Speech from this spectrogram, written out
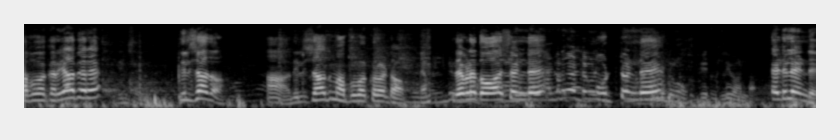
അബൂബക്കർ. ആ ഇയാളെ പേര്? ദിൽഷാദോ? ആ ദിൽഷാദും അബൂബക്കറും കേട്ടോ ഇതെവിടെ ദോശ ഉണ്ട് പുട്ടുണ്ട് ഇഡ്ഡലി ഉണ്ട് ഇഡലുണ്ട്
